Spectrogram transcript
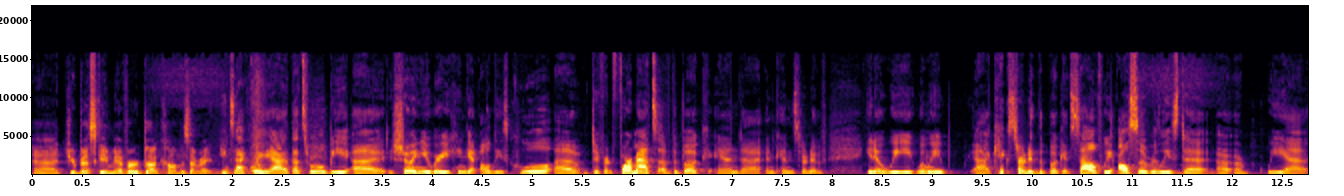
at yourbestgameever.com. Is that right? Exactly. Yeah, that's where we'll be uh, showing you where you can get all these cool uh, different formats of the book, and uh, and can sort of, you know, we when we uh, kickstarted the book itself, we also released a, a, a we uh,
